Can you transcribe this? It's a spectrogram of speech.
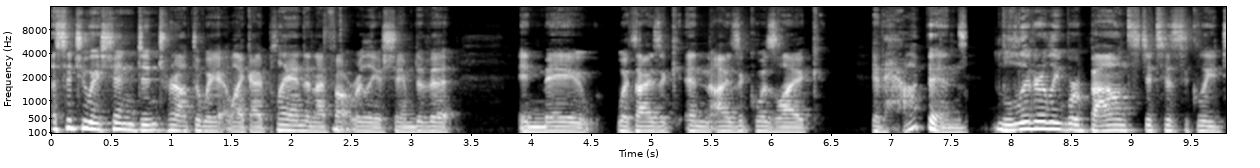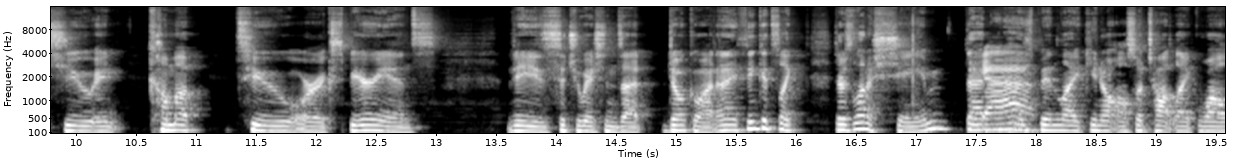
a situation didn't turn out the way like i planned and i felt really ashamed of it in may with isaac and isaac was like it happens literally we're bound statistically to and come up to or experience these situations that don't go out and i think it's like there's a lot of shame that Yeah. has been like you know also taught like well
